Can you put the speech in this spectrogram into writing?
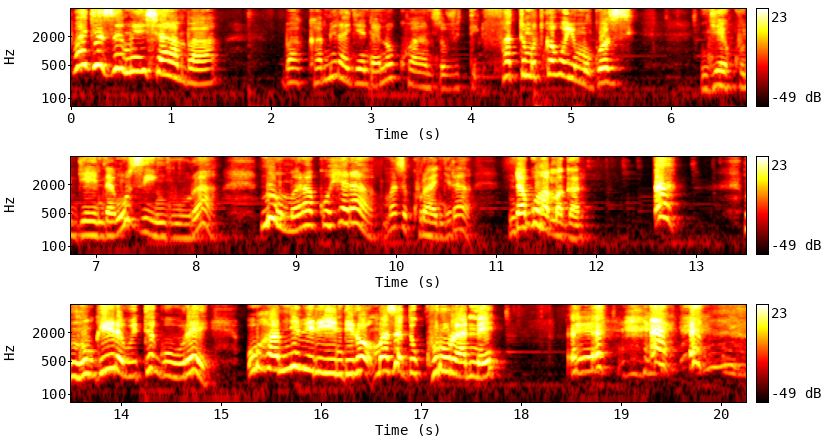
Bageze mu ishyamba bakame iragenda no kwa nzovu iti fata umutwe w'uyu mugozi. Ngiye kugenda nkuzingura numara guhera maze kurangira ndaguhamagara. Ah nkubwire witegure uhamye ibirindiro maze dukururane. Eh,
